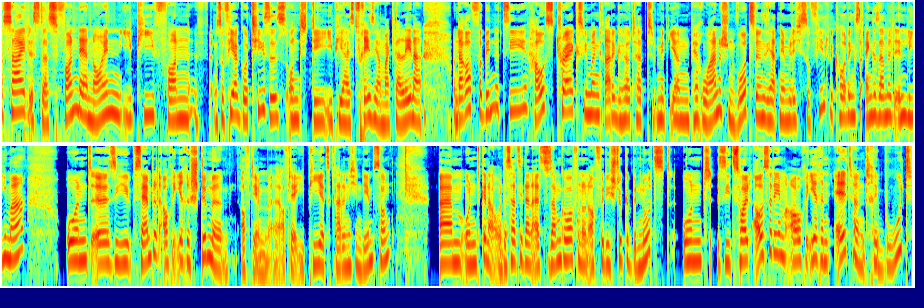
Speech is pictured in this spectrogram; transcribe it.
Your Side ist das von der neuen EP von Sophia Gotisis und die EP heißt Fresia Magdalena. Und darauf verbindet sie House-Tracks, wie man gerade gehört hat, mit ihren peruanischen Wurzeln. Sie hat nämlich so Field Recordings eingesammelt in Lima und äh, sie samplet auch ihre Stimme auf dem äh, auf der EP jetzt gerade nicht in dem Song ähm, und genau, und das hat sie dann alles zusammengeworfen und auch für die Stücke benutzt. Und sie zollt außerdem auch ihren Eltern Tribut.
